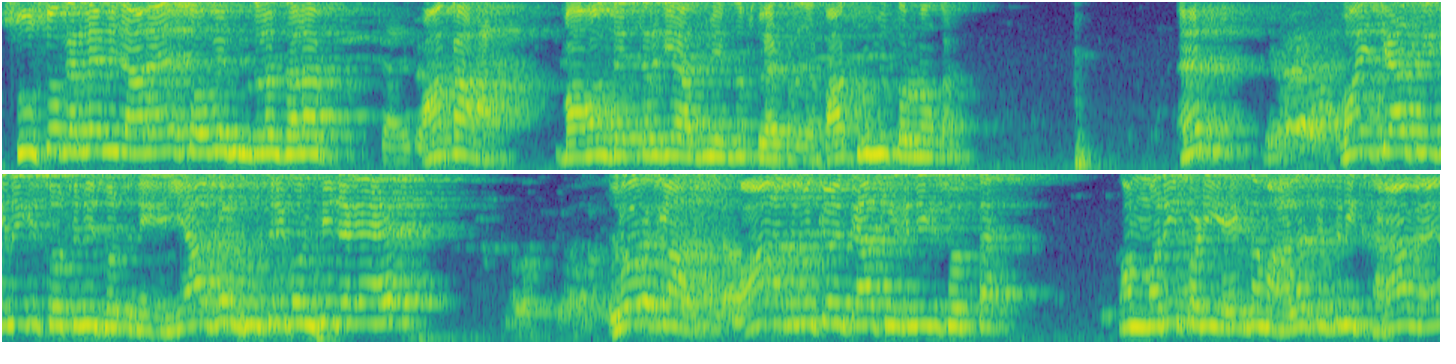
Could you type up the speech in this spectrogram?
सूसू करने भी जा रहे हैं तो भी मतलब साला वहाँ का माहौल देख करके आदमी एकदम फ्लैट हो जाए। बाथरूम ही करोड़ों का। वहाँ इतिहास लिखने की सोचनी सोचनी है। या फिर दूसरी कौन सी जगह है? लोअर क्लास वहाँ आदमी क्यों इतिहास लिखने की सोचता है? वहाँ मरी पड़ी है। एकदम हालत इतनी खराब है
